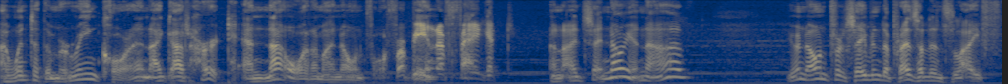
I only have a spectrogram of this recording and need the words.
I went to the Marine Corps and I got hurt, and now what am I known for? For being a faggot. And I'd say, No, you're not. You're known for saving the president's life.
